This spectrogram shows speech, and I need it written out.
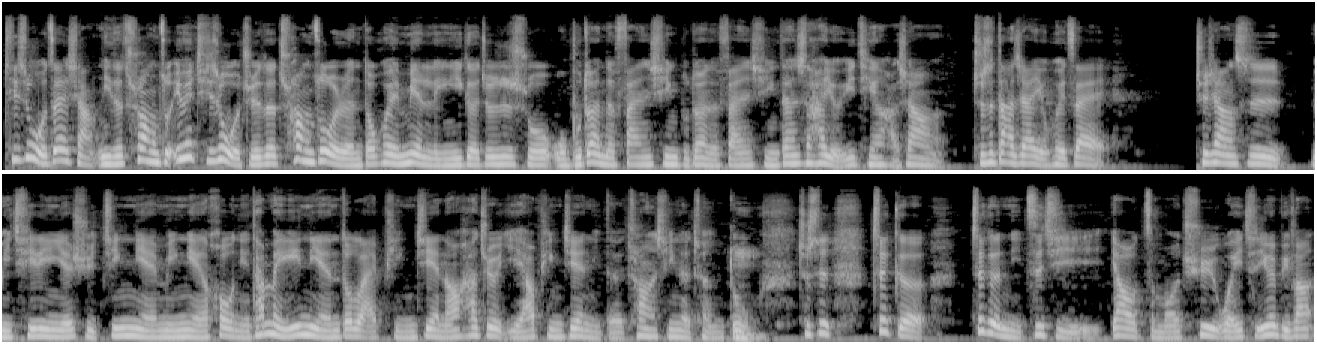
其实我在想，你的创作，因为其实我觉得创作人都会面临一个，就是说我不断的翻新，不断的翻新，但是他有一天好像就是大家也会在，就像是米其林，也许今年、明年、后年，他每一年都来评鉴，然后他就也要评鉴你的创新的程度，嗯、就是这个。这个你自己要怎么去维持？因为比方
